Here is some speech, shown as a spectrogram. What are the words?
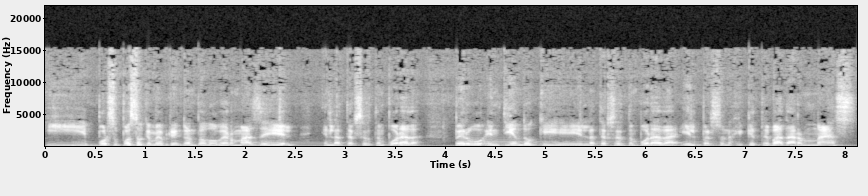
Y por supuesto que me habría encantado ver más de él en la tercera temporada. Pero entiendo que en la tercera temporada el personaje que te va a dar más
